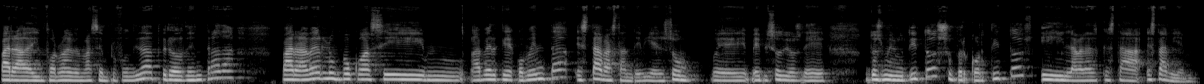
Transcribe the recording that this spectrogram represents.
para informarme más en profundidad. Pero de entrada, para verlo un poco así, mm, a ver qué comenta, está bastante bien. Son eh, episodios de dos minutitos, súper cortitos, y la verdad es que está, está bien.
